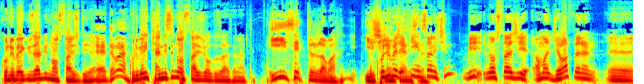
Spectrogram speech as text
kulübe güzel bir nostalji diye. Evet değil mi? Kulübenin kendisi nostalji oldu zaten artık. İyi hissettirir ama. ilişkinin Kulübedeki kendisine. insan için bir nostalji ama cevap veren e,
